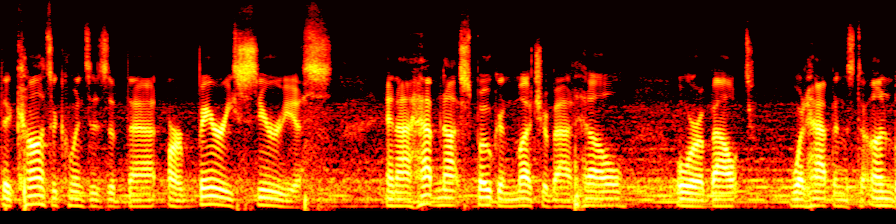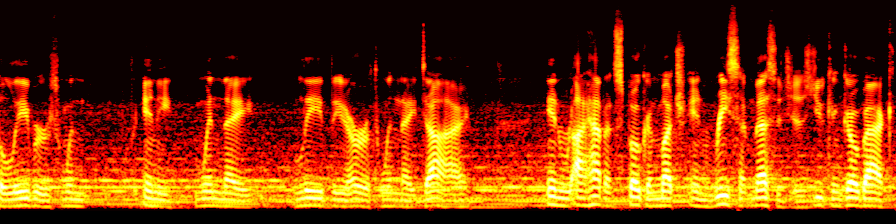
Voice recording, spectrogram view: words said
the consequences of that are very serious. And I have not spoken much about hell or about what happens to unbelievers when any when they leave the earth when they die. In, I haven't spoken much in recent messages. You can go back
